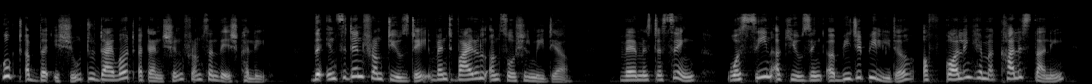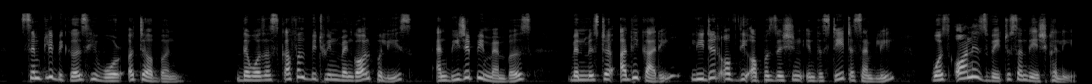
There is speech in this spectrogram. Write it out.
cooked up the issue to divert attention from Sandeshkhali. The incident from Tuesday went viral on social media where Mr. Singh was seen accusing a BJP leader of calling him a Khalistani simply because he wore a turban. There was a scuffle between Bengal police and BJP members when Mr. Adhikari, leader of the opposition in the state assembly, was on his way to Sandeshkhali,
